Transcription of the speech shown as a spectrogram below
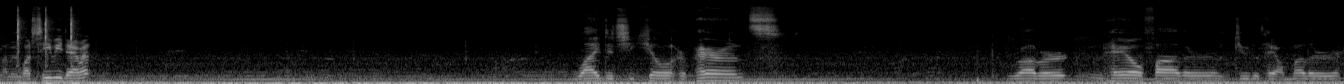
Let me watch TV, damn it. Why did she kill her parents? Robert Hale father, Judith Hale mother.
